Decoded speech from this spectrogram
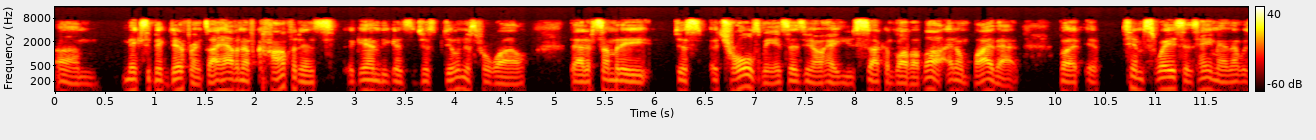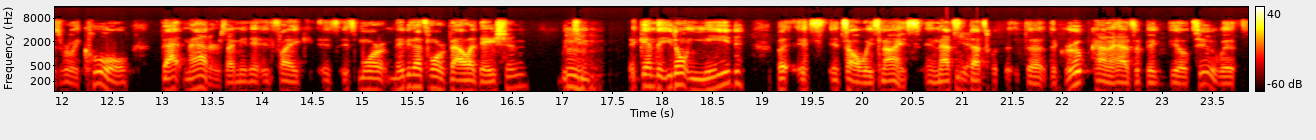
um, makes a big difference. I have enough confidence again because just doing this for a while that if somebody just trolls me and says, you know, hey, you suck and blah blah blah. I don't buy that. But if Tim Sway says, hey man, that was really cool, that matters. I mean, it's like it's it's more maybe that's more validation, which you again that you don't need, but it's it's always nice, and that's Yeah. that's what the the, the group kind of has a big deal too with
